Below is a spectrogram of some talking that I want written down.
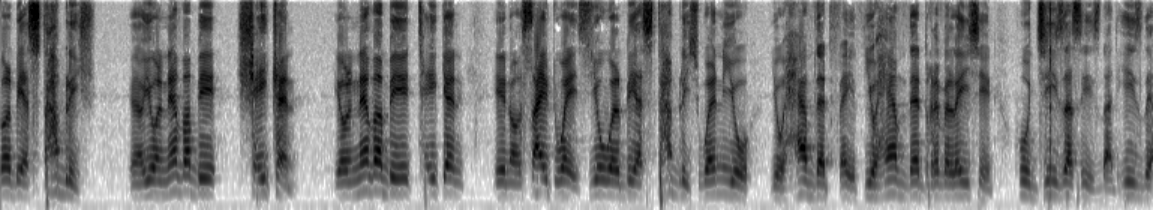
will be established. You know, you will never be shaken. You will never be taken, you know, sideways. You will be established when you you have that faith. You have that revelation who Jesus is, that He is the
